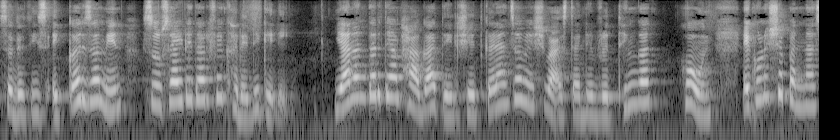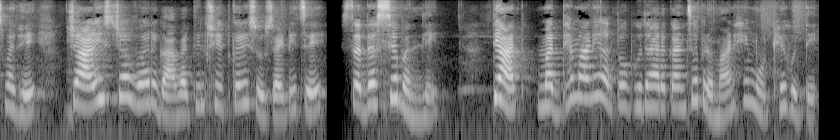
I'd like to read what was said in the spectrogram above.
सदतीस एकर जमीन सोसायटीतर्फे खरेदी केली. यानंतर त्या भागातील शेतकऱ्यांचा विश्वास त्यांनी वृद्धिंगत होऊन एकोणीसशे पन्नासमध्ये चाळीसच्या वर गावातील शेतकरी सोसायटीचे सदस्य बनले. त्यात मध्यम आणि अल्पभूधारकांचे प्रमाण हे मोठे होते.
